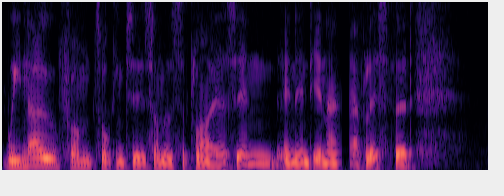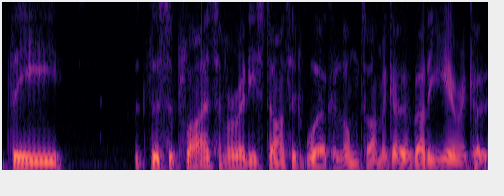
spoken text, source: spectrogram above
we know from talking to some of the suppliers in, in Indianapolis that the the suppliers have already started work a long time ago, about a year ago,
